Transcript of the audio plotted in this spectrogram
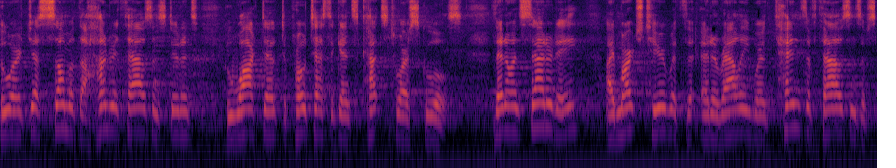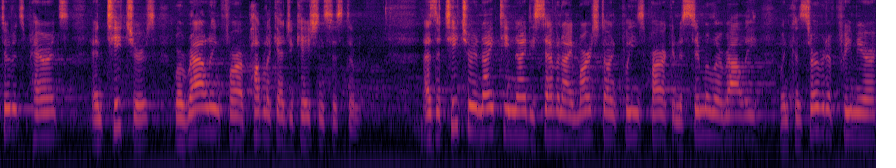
who are just some of the 100,000 students who walked out to protest against cuts to our schools. Then on Saturday, I marched here with the, at a rally where tens of thousands of students, parents, and teachers were rallying for our public education system. As a teacher in 1997, I marched on Queen's Park in a similar rally when Conservative Premier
